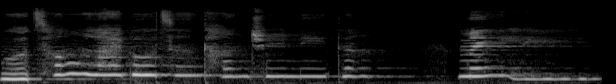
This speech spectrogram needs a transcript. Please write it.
我从来不曾抗拒你的美丽，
